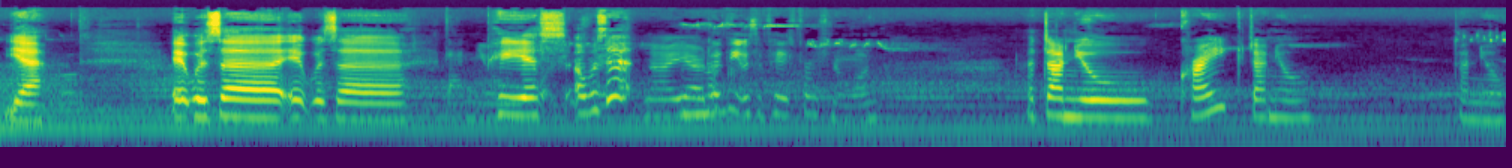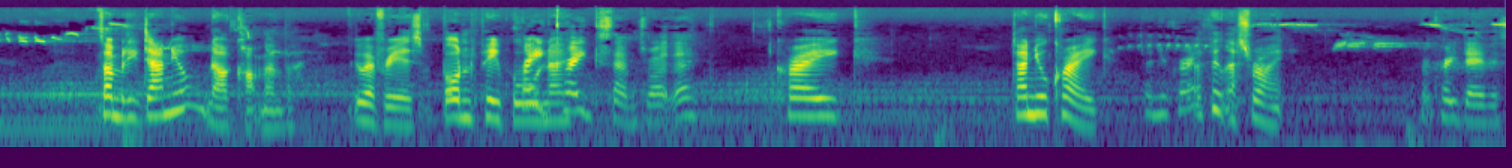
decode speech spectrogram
ones. Yeah. It was a, it was a, Daniel. Pierce- oh, was it? No, yeah, I don't think it was a Pierce Brosnan one. a Daniel Craig? Daniel, Daniel, somebody Daniel? No, I can't remember. Whoever he is. Bond people will Craig, know. Craig sounds right though. Craig. Daniel Craig. Daniel Craig? I think that's right. Not Craig Davis.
